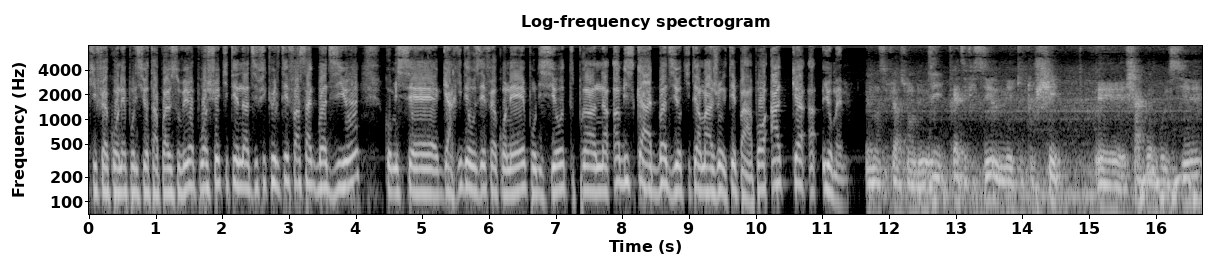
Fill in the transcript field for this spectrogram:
qui fait connaître policiers après sauver un proche qui était dans difficulté face à bandit commissaire Gary Desosiers fait connaître policiers prendre embuscade. Bandit qui était en majorité par rapport à eux-mêmes une situation de très difficile, mais qui touchait et chaque policier,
